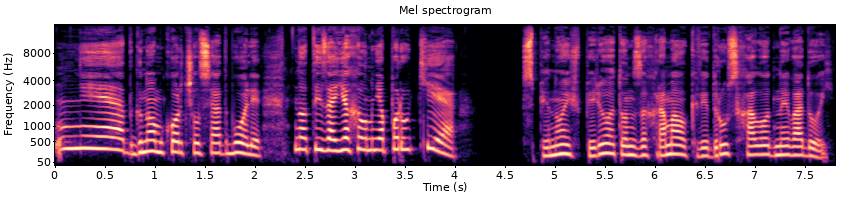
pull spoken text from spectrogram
«Нет!» — гном корчился от боли. «Но ты заехал мне по руке!» Спиной вперед он захромал к ведру с холодной водой.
